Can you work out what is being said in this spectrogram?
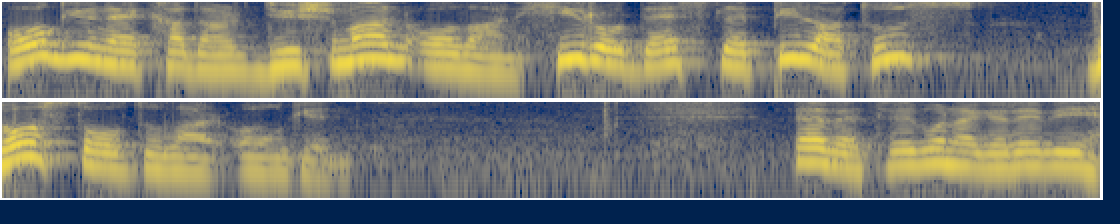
O güne kadar düşman olan Herodes ile Pilatus dost oldular o gün. Evet ve buna göre bir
